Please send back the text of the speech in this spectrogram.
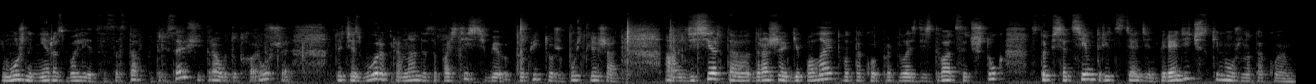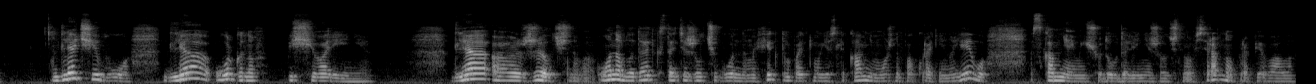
И можно не разболеться. Состав потрясающий, травы тут хорошие. Вот эти сборы прям надо запастись себе, купить тоже, пусть лежат. А, десерт дрожжи гиполайт, вот такой пропила здесь 20 штук, 157,31. Периодически нужно такое для чего? Для органов пищеварения. Для э, желчного. Он обладает, кстати, желчегонным эффектом, поэтому если камни, можно поаккуратнее. Но я его с камнями еще до удаления желчного все равно пропивала.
